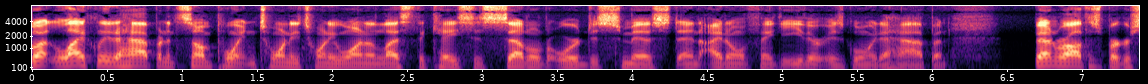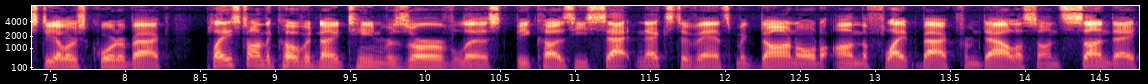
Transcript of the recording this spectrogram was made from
but likely to happen at some point in 2021 unless the case is settled or dismissed. And I don't think either is going to happen. Ben Roethlisberger, Steelers quarterback, placed on the COVID 19 reserve list because he sat next to Vance McDonald on the flight back from Dallas on Sunday.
